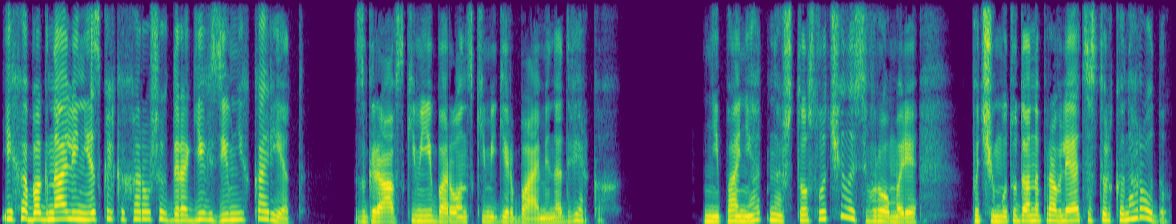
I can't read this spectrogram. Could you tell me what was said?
Их обогнали несколько хороших дорогих зимних карет с графскими и баронскими гербами на дверках. Непонятно, что случилось в Роморе, почему туда направляется столько народу.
